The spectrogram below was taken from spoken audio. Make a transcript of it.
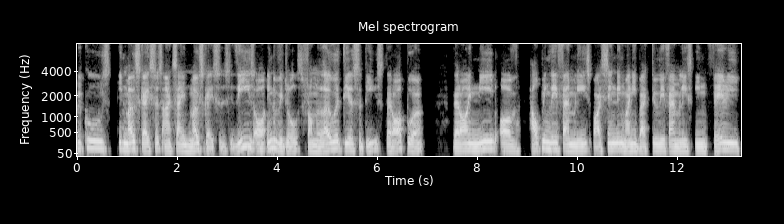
because in most cases, I'd say in most cases, these are individuals from lower tier cities that are poor, that are in need of helping their families by sending money back to their families in very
